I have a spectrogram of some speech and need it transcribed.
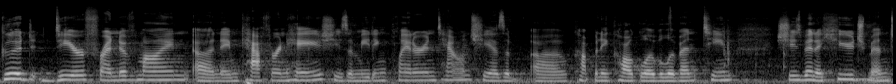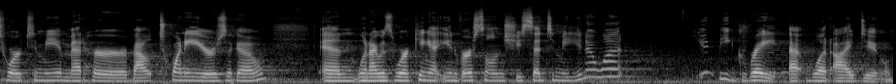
good, dear friend of mine uh, named Catherine Hayes. She's a meeting planner in town. She has a, a, company called Global Event Team. She's been a huge mentor to me. I met her about 20 years ago. And when I was working at Universal, and she said to me, You know what? You'd be great at what I do.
